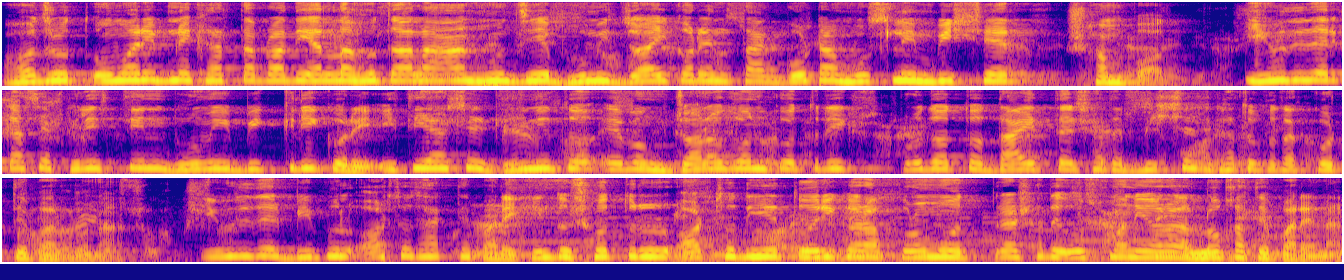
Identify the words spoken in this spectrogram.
হজরত ওমর ইবনে খাত্তাব রাদি আল্লাহ তাআলা আনহু যে ভূমি জয় করেন তা গোটা মুসলিম বিশ্বের সম্পদ। ইহুদিদের কাছে ফিলিস্তিন ভূমি বিক্রি করে ইতিহাসের ঘৃণিত এবং জনগণ কর্তৃক প্রদত্ত দায়িত্বের সাথে বিশ্বাসঘাতকতা করতে পারব না। ইহুদিদের বিপুল অর্থ থাকতে পারে, কিন্তু শত্রুর অর্থ দিয়ে তৈরি করা প্রমোদ প্রাসাদে উসমানীয়রা লোকাতে পারে না.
